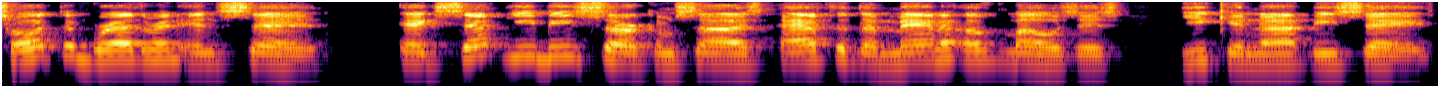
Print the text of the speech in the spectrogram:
taught the brethren and said, Except ye be circumcised after the manner of Moses, ye cannot be saved.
